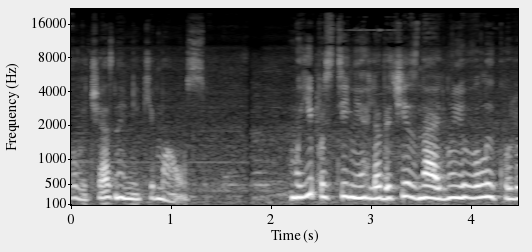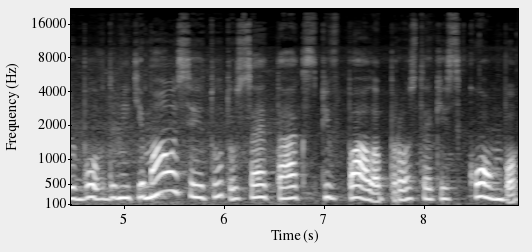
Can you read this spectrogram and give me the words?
величезний Мікі Маус. Мої постійні глядачі знають мою велику любов до Мікі Мауса, і тут усе так співпало, просто якесь комбо.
